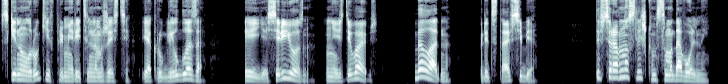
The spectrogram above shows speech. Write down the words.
Скинул руки в примирительном жесте и округлил глаза. «Эй, я серьезно, не издеваюсь». «Да ладно, представь себе». «Ты все равно слишком самодовольный»,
